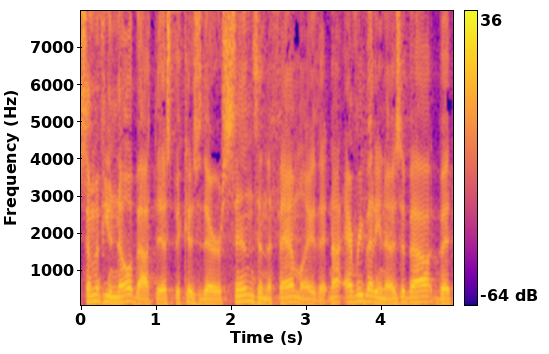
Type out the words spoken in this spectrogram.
Some of you know about this because there are sins in the family that not everybody knows about, but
